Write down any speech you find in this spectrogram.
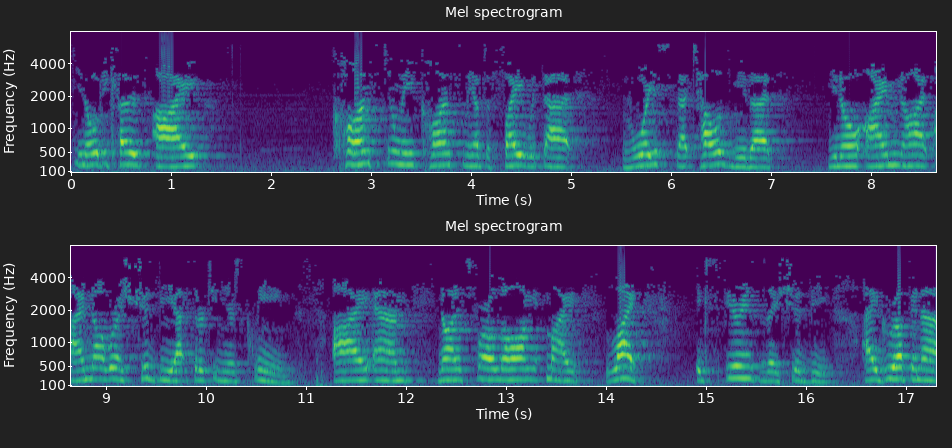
You know, because I constantly, constantly have to fight with that voice that tells me that you know I'm not I'm not where I should be at 13 years clean. I am not as far along my life experience as I should be. I grew up in a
